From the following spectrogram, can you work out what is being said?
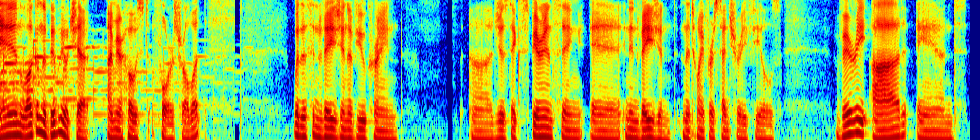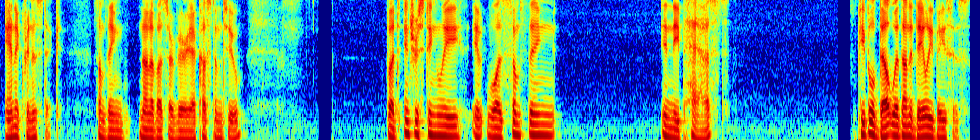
and welcome to BiblioChat. I'm your host, Forrest Robot. With this invasion of Ukraine, uh, just experiencing a, an invasion in the 21st century feels very odd and anachronistic, something none of us are very accustomed to. But interestingly, it was something in the past people dealt with on a daily basis.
